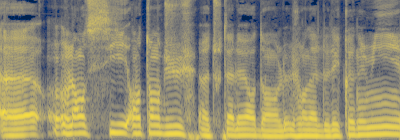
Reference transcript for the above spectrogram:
On l'a aussi entendu tout à l'heure dans le journal de l'économie.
